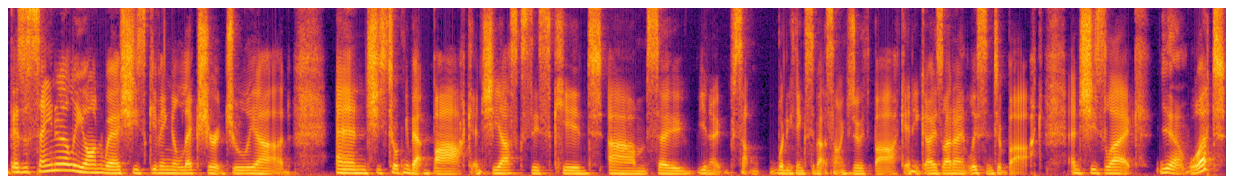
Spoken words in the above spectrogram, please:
there's a scene early on where she's giving a lecture at Juilliard and she's talking about Bach and she asks this kid, um, so, you know, some, what he thinks about something to do with Bach. And he goes, I don't listen to Bach. And she's like, Yeah. what?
